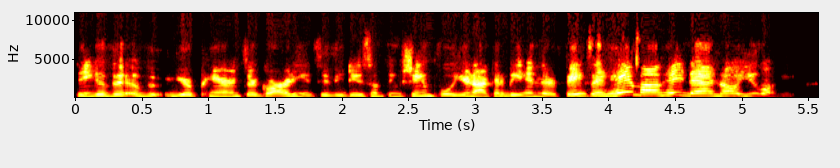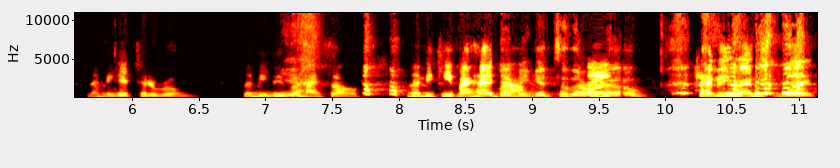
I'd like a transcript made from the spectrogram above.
Think of it of your parents or guardians. If you do something shameful, you're not going to be in their face like, hey, mom, hey, dad. No, you go, let me get to the room. Let me be yeah. by myself. let me keep my head down. let me get to the like, room. let me, let me, look,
